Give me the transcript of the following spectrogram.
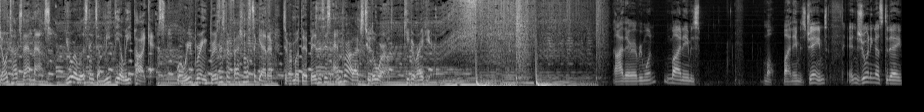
Don't touch that mouse. You are listening to Meet the Elite podcast, where we bring business professionals together to promote their businesses and products to the world. Keep it right here. Hi there, everyone. My name is, well, my name is James, and joining us today,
